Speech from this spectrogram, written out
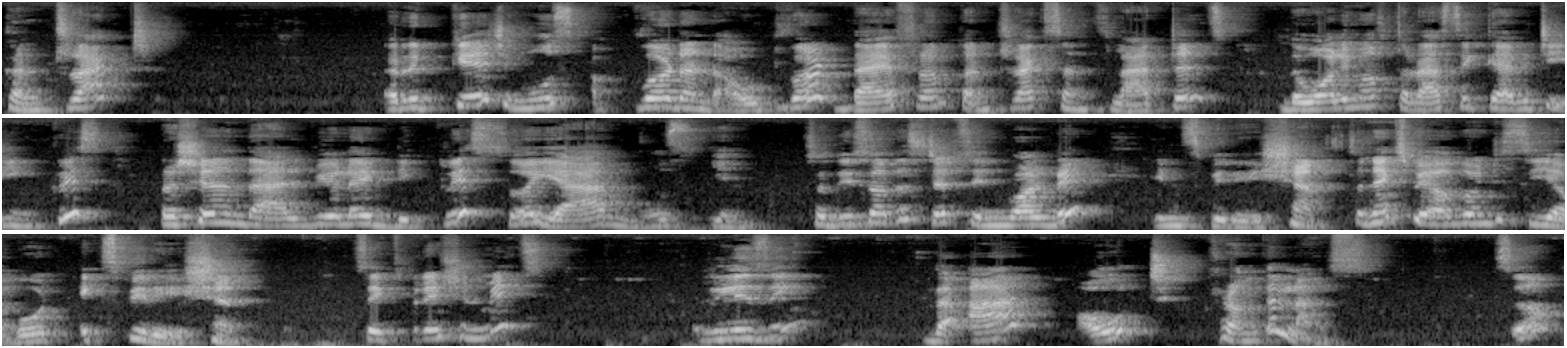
contract rib cage moves upward and outward, diaphragm contracts and flattens, the volume of thoracic cavity increase, pressure in the alveoli decrease, so air moves in. So these are the steps involved in inspiration. So next we are going to see about expiration. So expiration means releasing the air out from the lungs. So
